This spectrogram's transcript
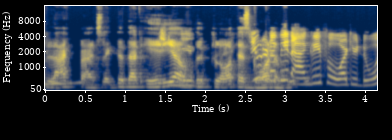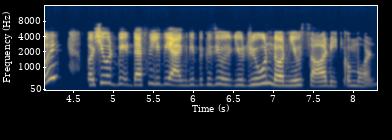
black Mhm. patch, like that that area of the cloth has She would have been away. angry for what you're doing, but she would be definitely be angry because you you ruined her new sari. Come on.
